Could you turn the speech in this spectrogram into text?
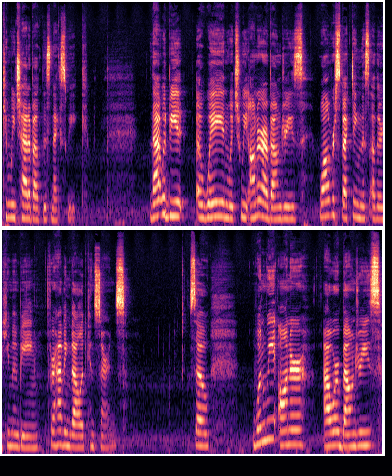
Can we chat about this next week? That would be a way in which we honor our boundaries while respecting this other human being for having valid concerns. So, when we honor our boundaries,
